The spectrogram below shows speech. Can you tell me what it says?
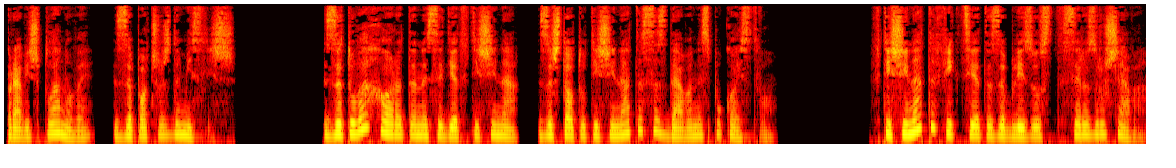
правиш планове, започваш да мислиш. Затова хората не седят в тишина, защото тишината създава неспокойство. В тишината фикцията за близост се разрушава.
